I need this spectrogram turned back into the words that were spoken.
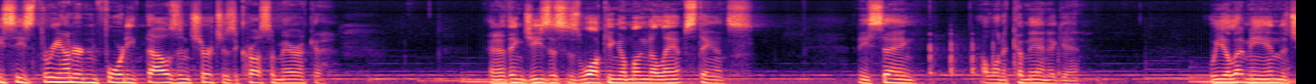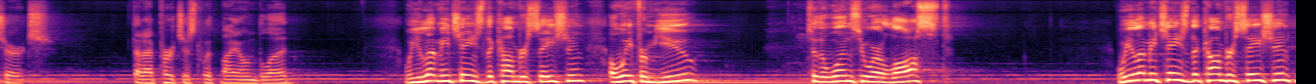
He sees 340,000 churches across America. And I think Jesus is walking among the lampstands. And He's saying, I want to come in again. Will you let me in the church that I purchased with my own blood? Will you let me change the conversation away from you to the ones who are lost? Will you let me change the conversation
